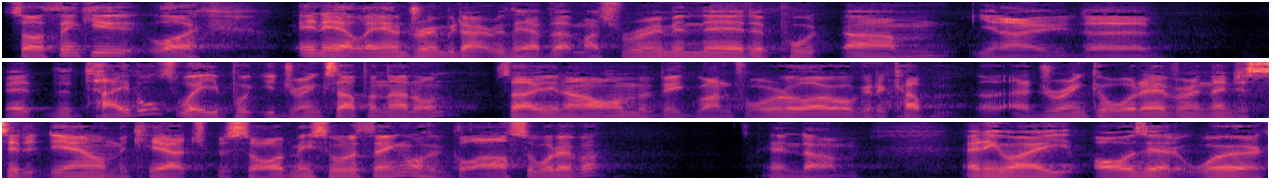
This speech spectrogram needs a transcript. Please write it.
so I think he like in our lounge room. We don't really have that much room in there to put, um, you know, the bed, the tables where you put your drinks up and that on. So you know, I'm a big one for it. Like, I'll get a cup, a drink or whatever, and then just sit it down on the couch beside me, sort of thing, like a glass or whatever. And um, anyway, I was out at work,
